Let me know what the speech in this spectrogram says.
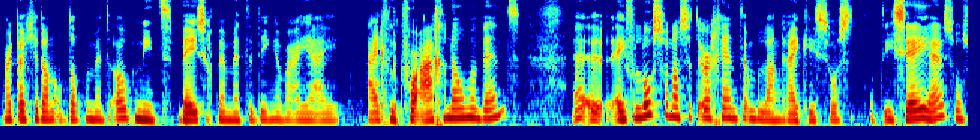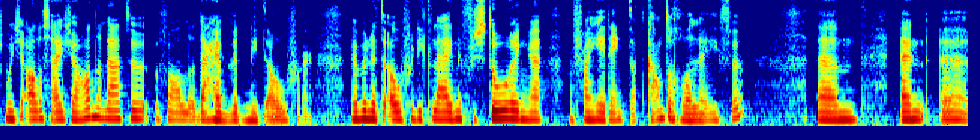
Maar dat je dan op dat moment ook niet bezig bent met de dingen waar jij eigenlijk voor aangenomen bent. Even los van als het urgent en belangrijk is, zoals op de IC. Hè. Soms moet je alles uit je handen laten vallen. Daar hebben we het niet over. We hebben het over die kleine verstoringen waarvan je denkt, dat kan toch wel even. Um, en uh, uh,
